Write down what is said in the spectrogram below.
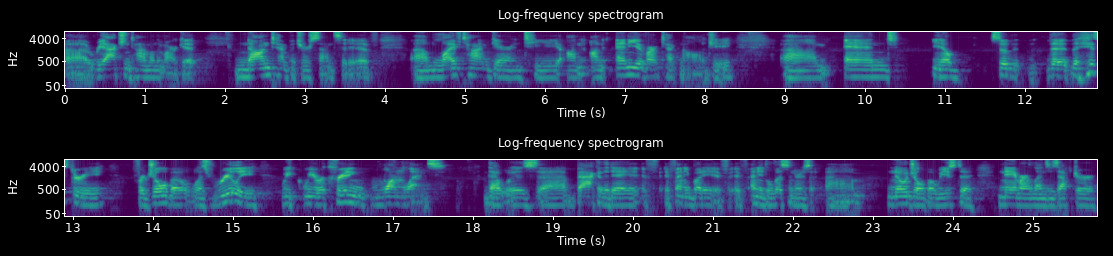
uh, reaction time on the market, non-temperature sensitive, um, lifetime guarantee on on any of our technology, um, and you know, so the, the the history for Julbo was really we we were creating one lens that was uh, back in the day. If if anybody, if if any of the listeners um, no but We used to name our lenses after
